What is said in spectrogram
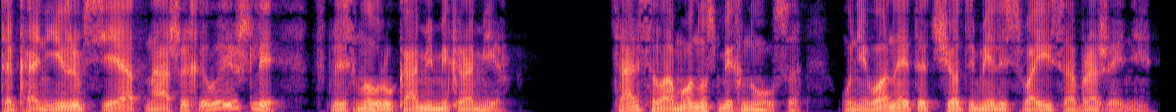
«Так они же все от наших и вышли», — всплеснул руками Микромир. Царь Соломон усмехнулся. У него на этот счет имелись свои соображения.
